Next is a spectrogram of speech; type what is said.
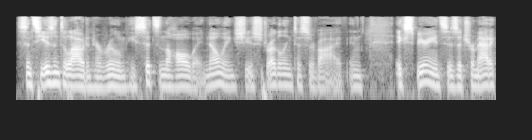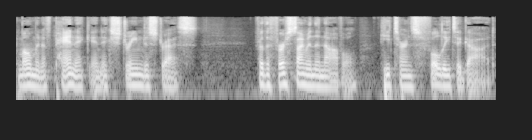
Since he isn't allowed in her room, he sits in the hallway knowing she is struggling to survive and experiences a traumatic moment of panic and extreme distress. For the first time in the novel, he turns fully to God,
